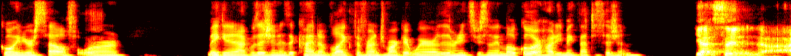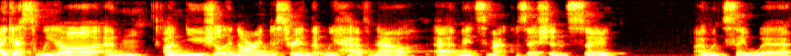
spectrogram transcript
going yourself or making an acquisition? Is it kind of like the French market where there needs to be something local, or how do you make that decision? Yeah, so I guess we are um, unusual in our industry in that we have now uh, made some acquisitions. So I wouldn't say we're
